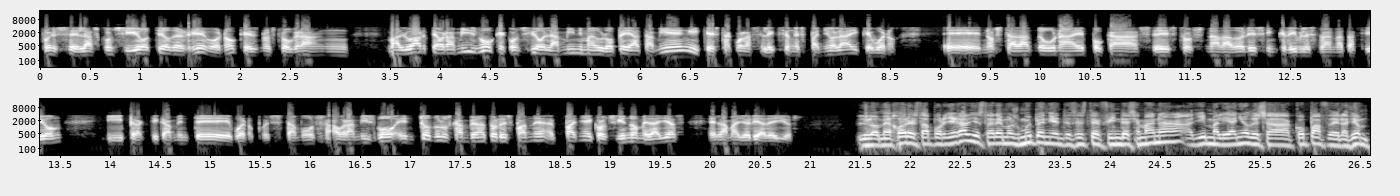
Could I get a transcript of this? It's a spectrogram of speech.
pues eh, las consiguió Teo del Riego, ¿no? Que es nuestro gran baluarte ahora mismo, que consiguió la mínima europea también y que está con la selección española y que, bueno, eh, nos está dando una época estos nadadores increíbles de la natación y prácticamente, bueno, pues estamos ahora mismo en todos los campeonatos de España, y consiguiendo medallas en la mayoría de ellos. Lo mejor está por llegar y estaremos muy pendientes este fin de semana allí en Maliaño de esa Copa Federación.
